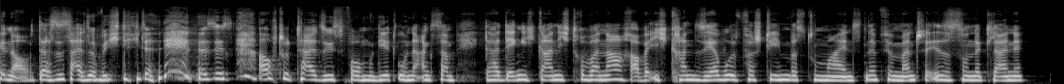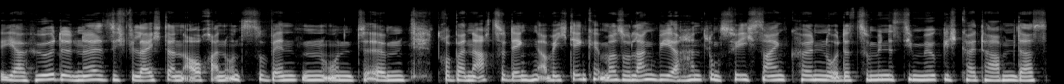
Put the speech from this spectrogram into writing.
Genau, das ist also wichtig. Das ist auch total süß formuliert, ohne Angst haben. Da denke ich gar nicht drüber nach. Aber ich kann sehr wohl verstehen, was du meinst. Ne? Für manche ist es so eine kleine ja, Hürde, ne, sich vielleicht dann auch an uns zu wenden und ähm, drüber nachzudenken. Aber ich denke immer, solange wir handlungsfähig sein können oder zumindest die Möglichkeit haben, das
